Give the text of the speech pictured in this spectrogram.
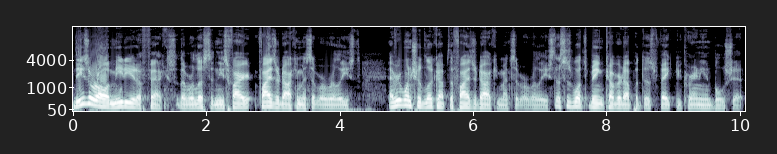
These are all immediate effects that were listed in these Fi- Pfizer documents that were released. Everyone should look up the Pfizer documents that were released. This is what's being covered up with this fake Ukrainian bullshit.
